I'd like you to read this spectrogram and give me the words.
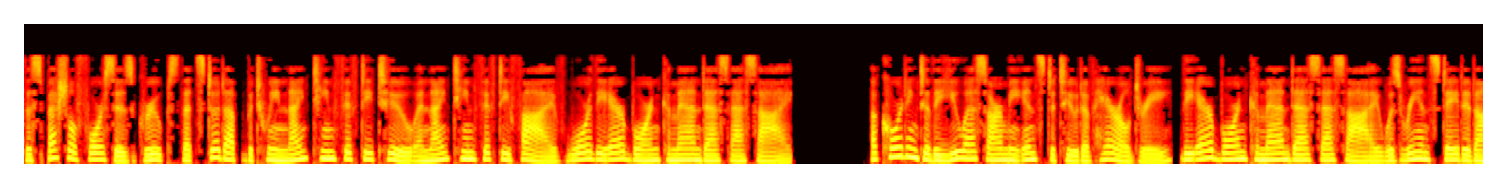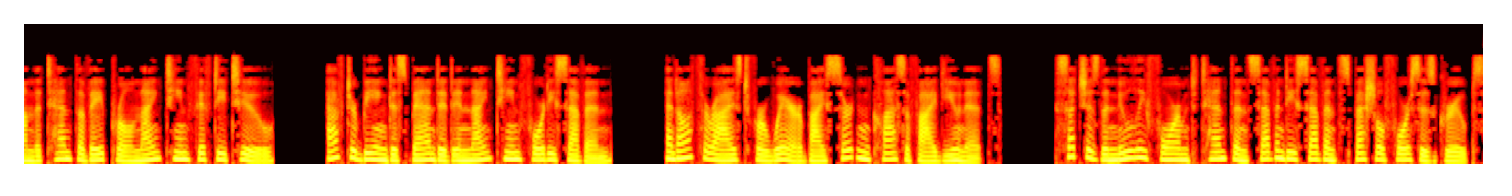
the Special Forces groups that stood up between 1952 and 1955 wore the Airborne Command SSI. According to the U.S. Army Institute of Heraldry, the Airborne Command SSI was reinstated on 10 April 1952 after being disbanded in 1947 and authorized for wear by certain classified units such as the newly formed 10th and 77th Special Forces Groups,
